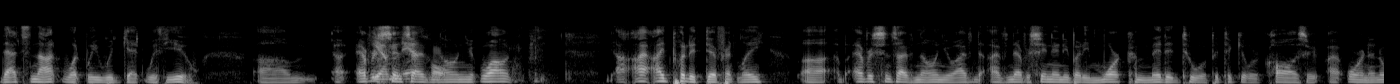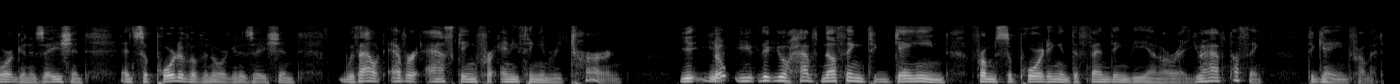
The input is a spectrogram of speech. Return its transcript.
that's not what we would get with you. Um, uh, ever Yeah, since I've known you, well, I, I'd put it differently. Uh, ever since I've known you, I've I've never seen anybody more committed to a particular cause or, or in an organization and supportive of an organization without ever asking for anything in return. You, you, Nope. you, you have nothing to gain from supporting and defending the NRA. You have nothing to gain from it.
